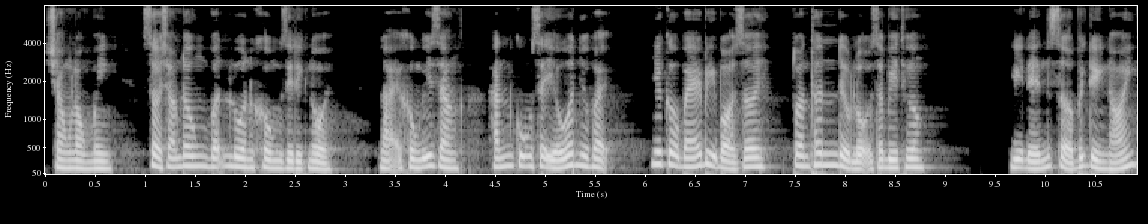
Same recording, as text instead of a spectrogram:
Trong lòng mình, Sở Trạm Đông vẫn luôn không gì địch nổi, lại không nghĩ rằng hắn cũng sẽ yếu ớt như vậy, như cậu bé bị bỏ rơi, toàn thân đều lộ ra bi thương. Nghĩ đến Sở Bích Đình nói,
